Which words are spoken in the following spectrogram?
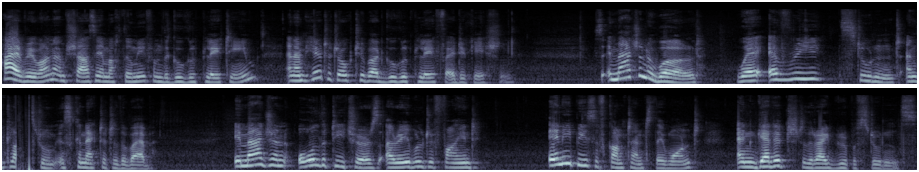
Hi everyone, I'm Shazia Makhdumi from the Google Play team, and I'm here to talk to you about Google Play for Education. So imagine a world where every student and classroom is connected to the web. Imagine all the teachers are able to find any piece of content they want and get it to the right group of students.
